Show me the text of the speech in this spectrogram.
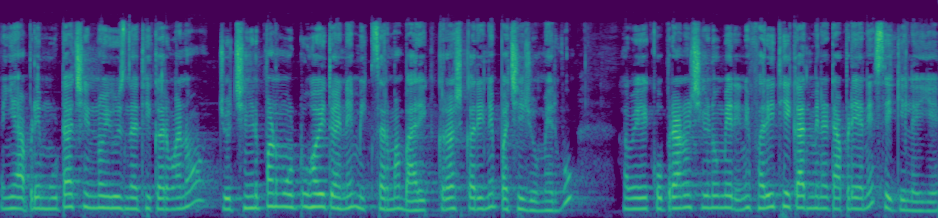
અહીંયા આપણે મોટા છીણનો યુઝ નથી કરવાનો. જો છીણ પણ મોટું હોય તો એને મિક્સરમાં બારીક ક્રશ કરીને પછી જ ઉમેરવું. હવે કોપરાનું છીણ ઉમેરીને ફરીથી એકાદ મિનિટ આપણે એને શેકી લઈએ.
